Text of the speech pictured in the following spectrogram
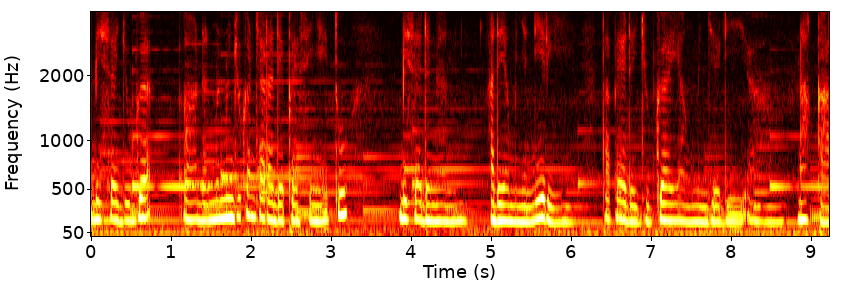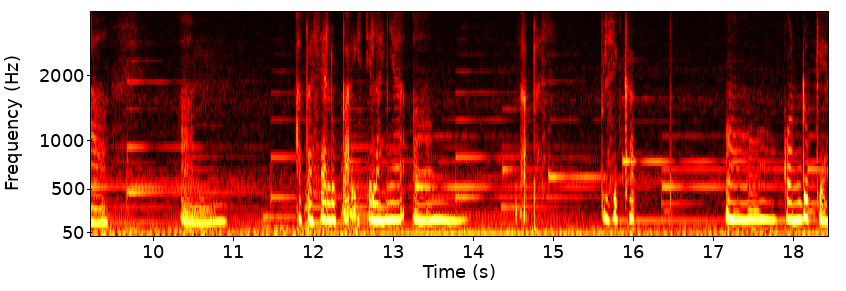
bisa juga uh, dan menunjukkan cara depresinya itu bisa dengan ada yang menyendiri tapi ada juga yang menjadi uh, nakal. Um, apa saya lupa istilahnya um, apa bersikap um, konduk ya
